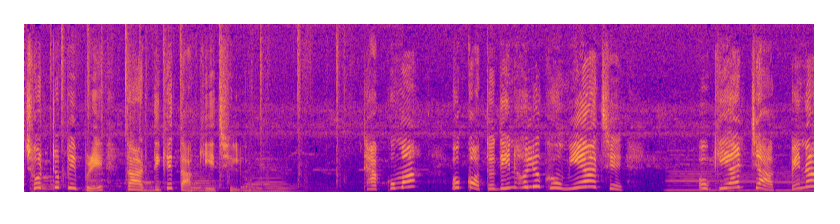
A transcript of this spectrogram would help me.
ছোট্ট পিঁপড়ে তার দিকে তাকিয়েছিল। ঠাকুমা ও কতদিন হলো ঘুমিয়ে আছে? ও কি আর জাগবে না?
